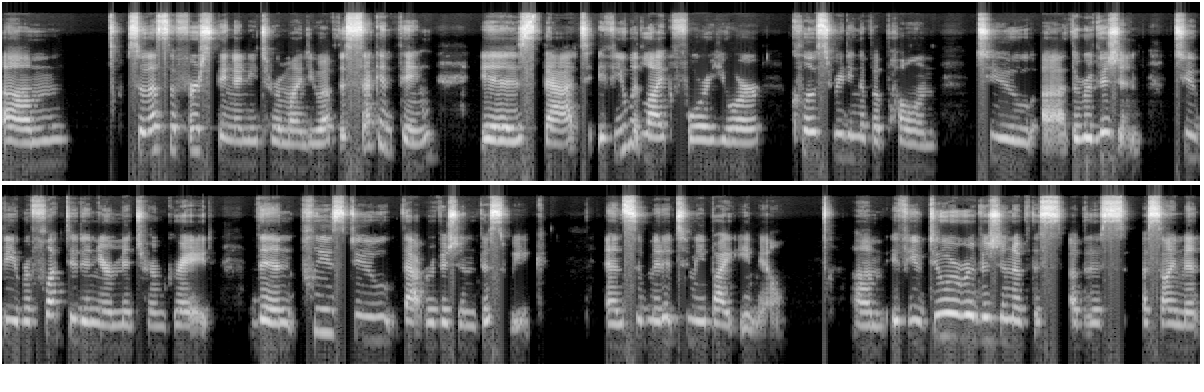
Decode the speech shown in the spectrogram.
Um, so that's the first thing I need to remind you of. The second thing is that if you would like for your close reading of a poem to uh, the revision to be reflected in your midterm grade, then please do that revision this week and submit it to me by email. Um, if you do a revision of this of this assignment,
